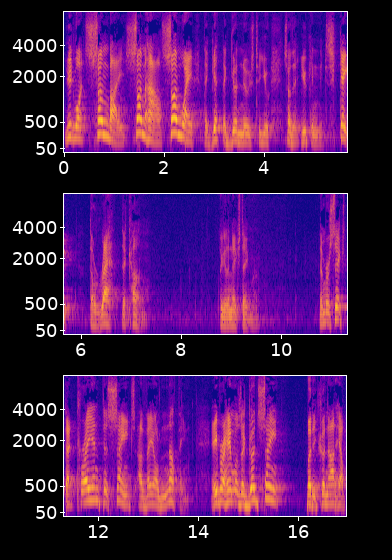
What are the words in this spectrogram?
you'd want somebody, somehow, some way, to get the good news to you so that you can escape the wrath to come. Look at the next statement. Number six, that praying to saints availed nothing. Abraham was a good saint, but he could not help.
